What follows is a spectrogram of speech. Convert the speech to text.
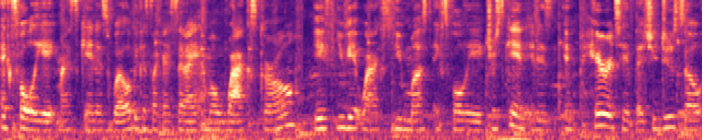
exfoliate my skin as well because like I said, I am a wax girl. If you get waxed, you must exfoliate your skin. It is imperative that you do so.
